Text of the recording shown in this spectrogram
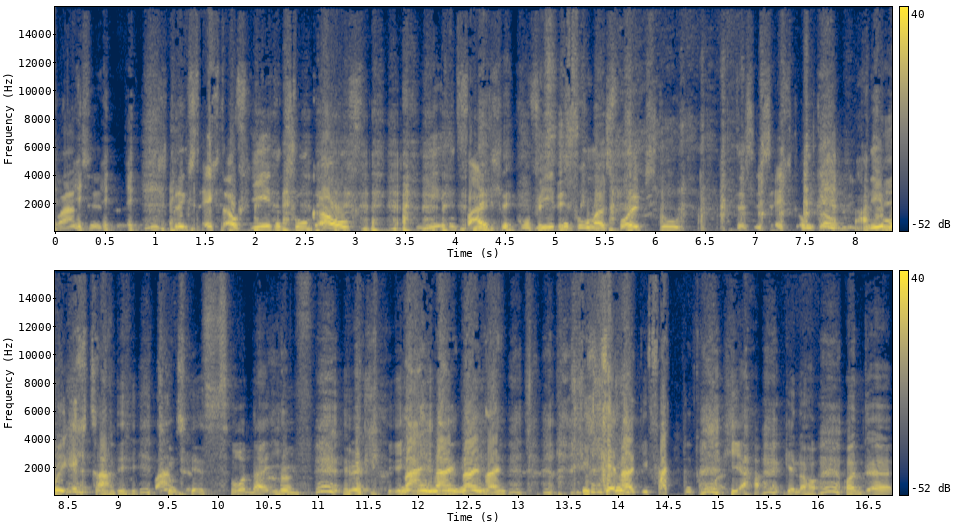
Wahnsinn. Du springst echt auf jeden Zug auf, jeden falschen Propheten Thomas folgst du das ist echt unglaublich. Andi, nee, muss ich echt sagen. Andi, Wahnsinn. Du bist so naiv. Wirklich. Nein, nein, nein, nein. Ich kenne halt die Fakten. Thomas. Ja, genau. Und äh,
